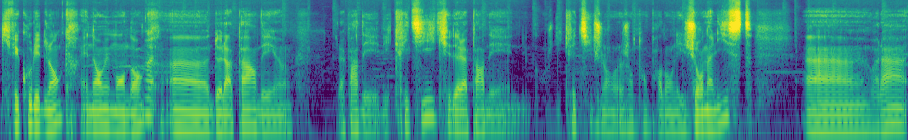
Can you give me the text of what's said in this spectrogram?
qui fait couler de l'encre, énormément d'encre, euh, de la part des, euh, de la part des, des critiques, de la part des, quand je dis critiques, j'en- j'entends pardon les journalistes, voilà.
